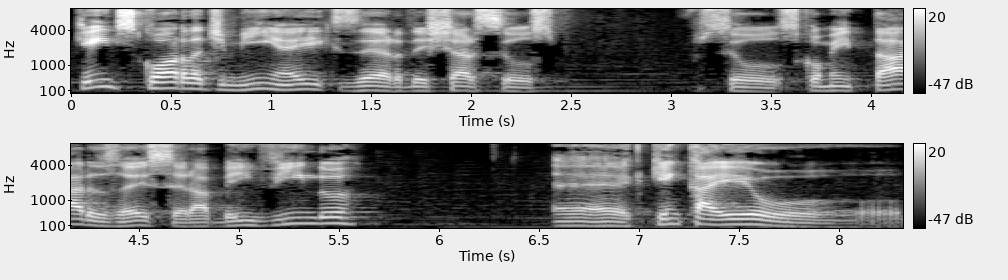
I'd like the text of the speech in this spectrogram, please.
Quem discorda de mim aí, quiser deixar seus, seus comentários aí, será bem-vindo. É, quem caiu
